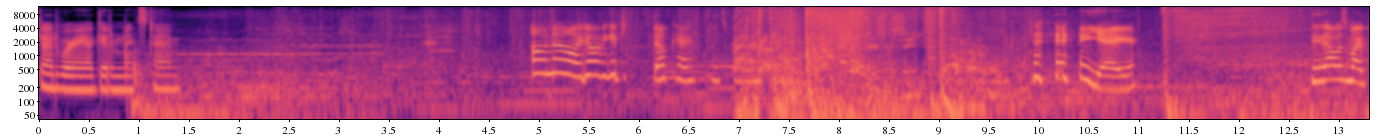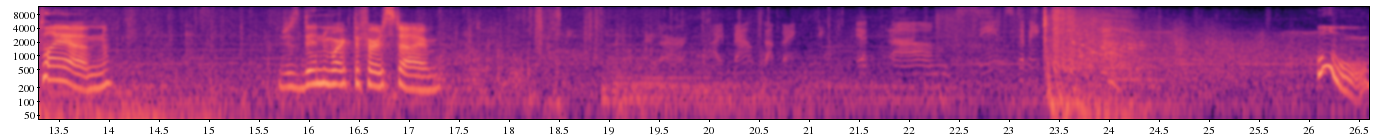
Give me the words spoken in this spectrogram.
Don't worry, I'll get him next time. Oh no, I don't even get to... Okay, that's fine. Yay. See, that was my plan. It just didn't work the first time. The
